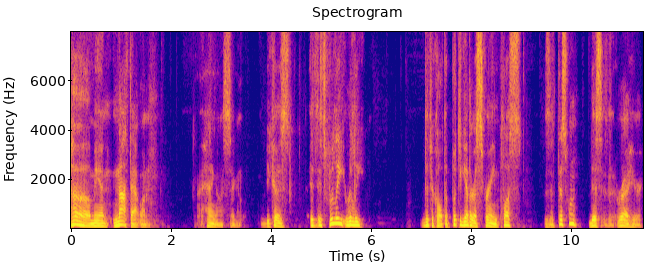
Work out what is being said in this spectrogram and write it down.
Oh man, not that one. Hang on a second, because it's it's really really difficult to put together a screen. Plus, is it this one? This is it right here,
